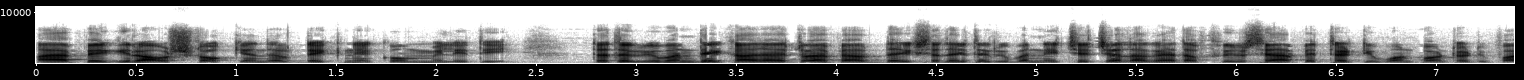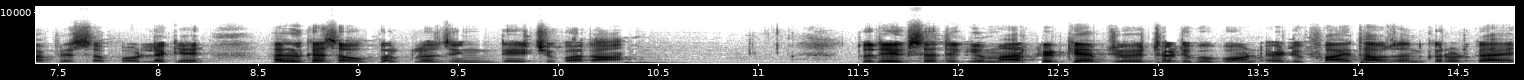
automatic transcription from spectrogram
यहाँ पे गिरावट स्टॉक के अंदर देखने को मिली थी। तो तकरीबन देखा जाए तो यहाँ पे आप देख सकते हैं, तकरीबन नीचे चला गया था, फिर से यहाँ पे 31.35 पे सपोर्ट लेके हल्का सा ऊपर क्लोजिंग दे चुका था। तो देख सकते कि मार्केट कैप जो है thirty four point eighty five thousand crore का है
